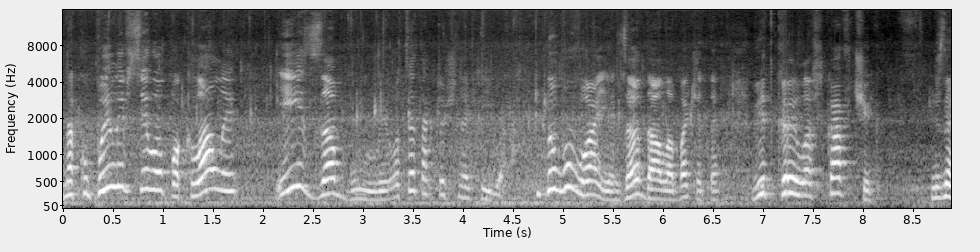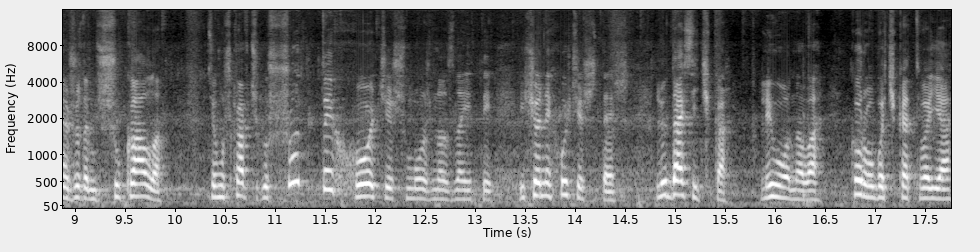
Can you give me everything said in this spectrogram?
Накупили всього, поклали і забули. Оце так точно, як. Ну, буває, згадала, бачите, відкрила шкафчик, не знаю, що там шукала. В цьому шкафчику, що ти хочеш, можна знайти. І що не хочеш теж. Людасічка Леонова, коробочка твоя.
